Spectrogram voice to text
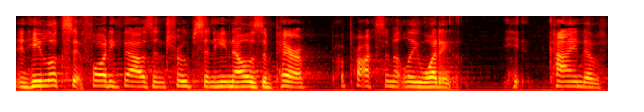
and he looks at 40,000 troops and he knows approximately what it, kind of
